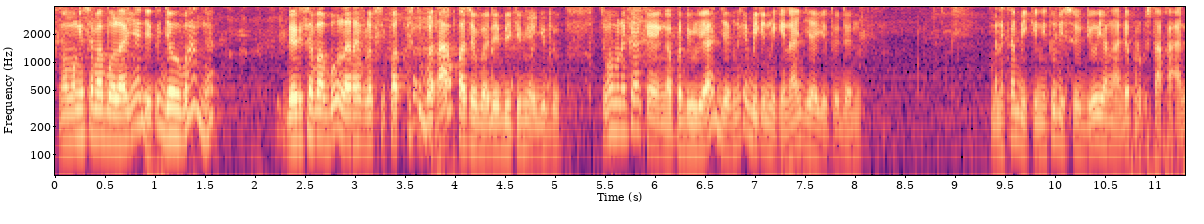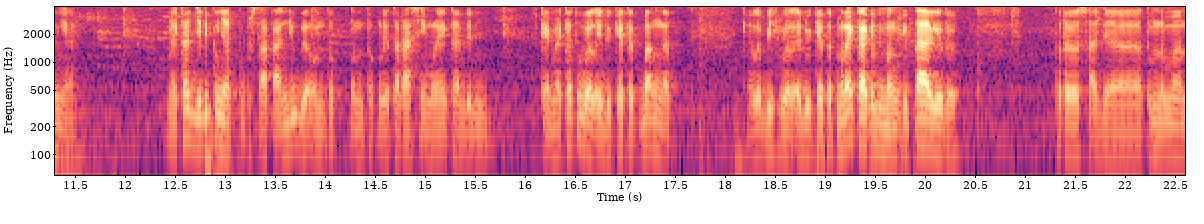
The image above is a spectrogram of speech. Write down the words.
ngomongin sepak bolanya aja itu jauh banget. Dari sepak bola refleksi podcast tuh buat apa coba dia bikin kayak gitu? Cuma mereka kayak nggak peduli aja. Mereka bikin bikin aja gitu. Dan mereka bikin itu di studio yang ada perpustakaannya mereka jadi punya perpustakaan juga untuk untuk literasi mereka dan kayak mereka tuh well educated banget. Kayak lebih well educated mereka ketimbang kita gitu. Terus ada teman-teman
